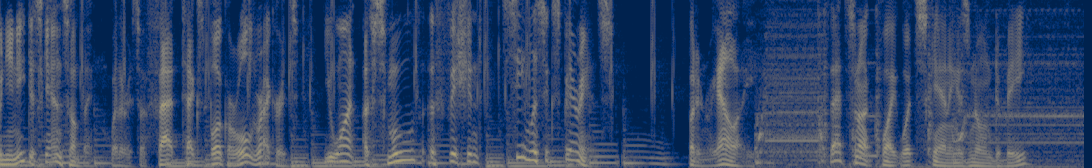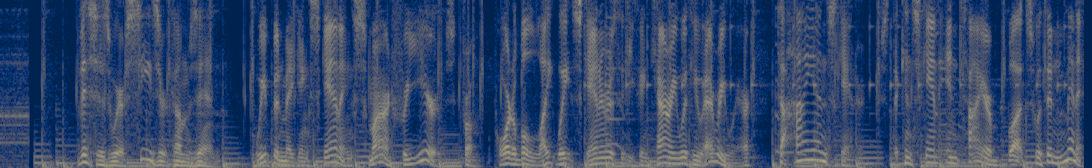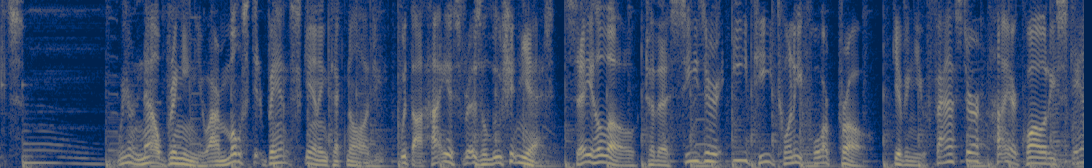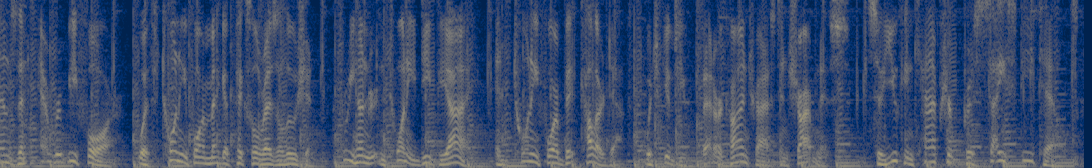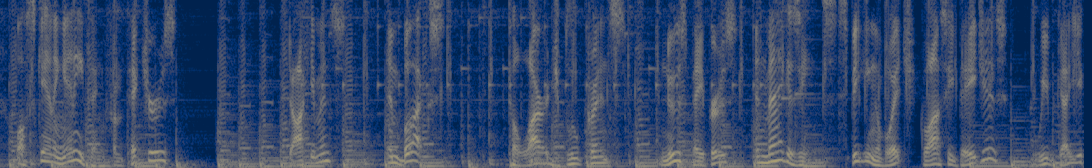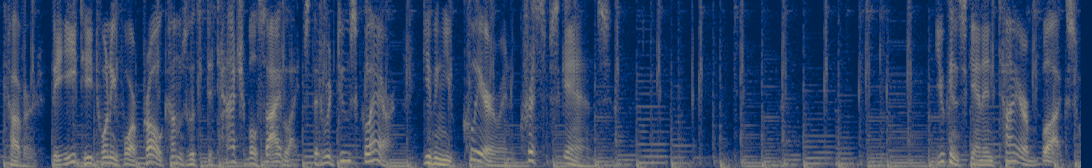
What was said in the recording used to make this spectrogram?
When you need to scan something, whether it's a fat textbook or old records, you want a smooth, efficient, seamless experience. But in reality, that's not quite what scanning is known to be. This is where CZUR comes in. We've been making scanning smart for years, from portable lightweight scanners that you can carry with you everywhere to high-end scanners that can scan entire books within minutes. We are now bringing you our most advanced scanning technology with the highest resolution yet. Say hello to the CZUR ET24 Pro, giving you faster, higher quality scans than ever before. With 24 megapixel resolution, 320 DPI, and 24-bit color depth, which gives you better contrast and sharpness, so you can capture precise details while scanning anything from pictures documents, and books, to large blueprints, newspapers, and magazines. Speaking of which, glossy pages? We've got you covered. The ET24 Pro comes with detachable side lights that reduce glare, giving you clear and crisp scans. You can scan entire books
